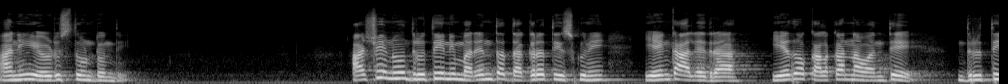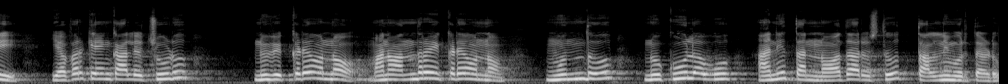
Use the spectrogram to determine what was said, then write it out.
అని ఏడుస్తూ ఉంటుంది. అశ్విను ధృతిని మరింత దగ్గర తీసుకుని ఏం కాలేదురా ఏదో కలకన్నావు అంతే. ధృతి ఎవరికేం కాలేదు చూడు. నువ్వు ఇక్కడే ఉన్నావు మనం అందరం ఇక్కడే ఉన్నాం. ముందు నువ్వు కూలవ్వు అని తను నోదారుస్తూ తలనిమురుతాడు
